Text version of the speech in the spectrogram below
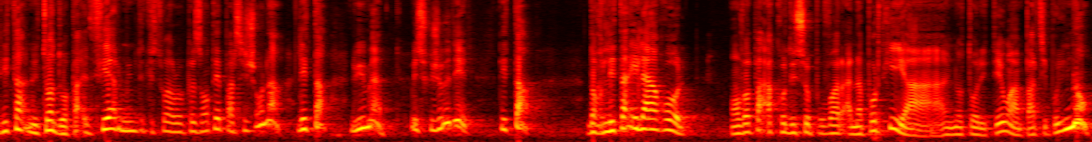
L'État, l'État ne doit pas être fier, mais qu'il soit représenté par ces gens-là. L'État lui-même. Vous voyez ce que je veux dire? L'État. Donc l'État, il a un rôle. On ne va pas accorder ce pouvoir à n'importe qui, à une autorité ou à un parti politique. Non,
